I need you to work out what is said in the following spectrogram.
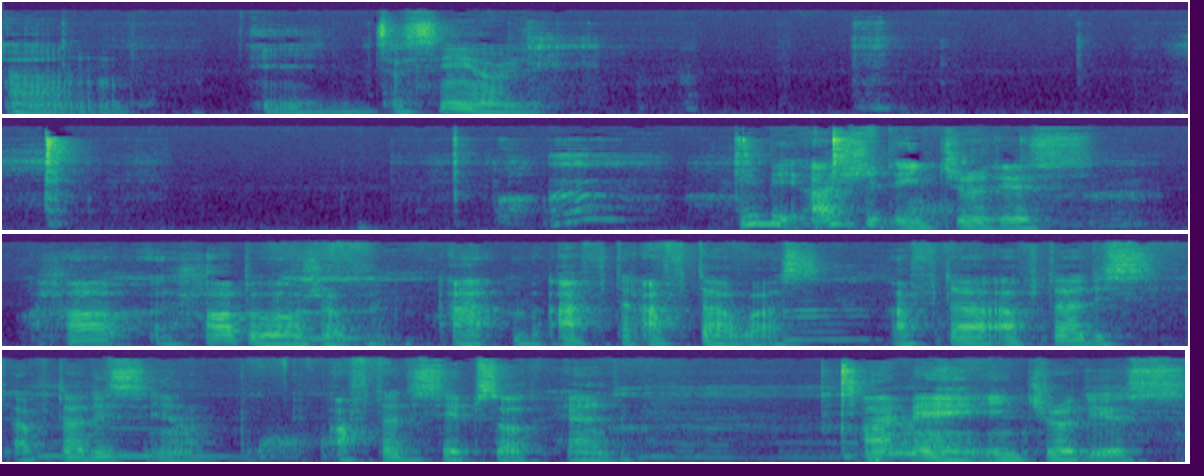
And the scene of maybe I should introduce her her blowjob uh, after afterwards after after this after this you know after this episode and I may introduce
